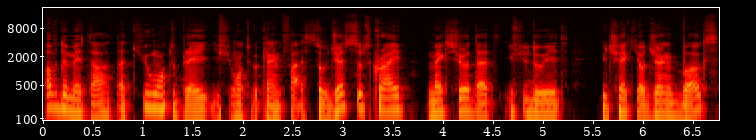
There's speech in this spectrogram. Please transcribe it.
of the meta that you want to play if you want to climb fast. So just subscribe, make sure that if you do it, you check your junk box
